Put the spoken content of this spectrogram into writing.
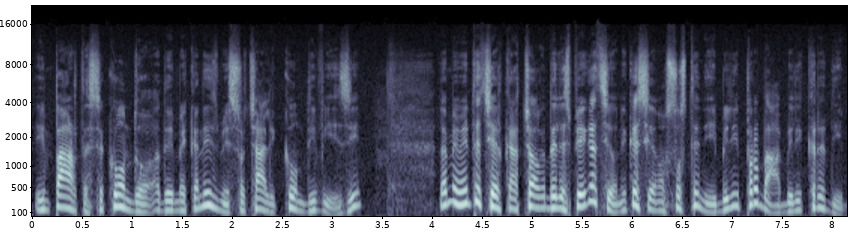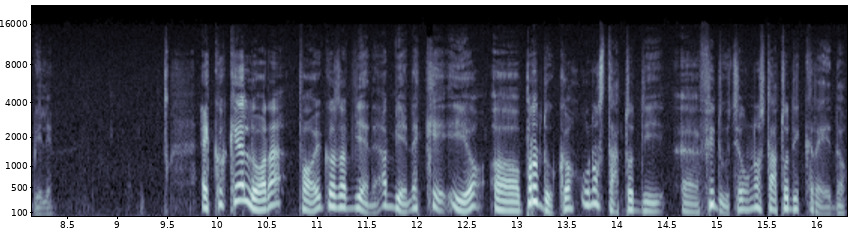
in parte secondo dei meccanismi sociali condivisi, la mia mente cerca delle spiegazioni che siano sostenibili, probabili, credibili. Ecco che allora poi cosa avviene? Avviene che io uh, produco uno stato di uh, fiducia, uno stato di credo.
